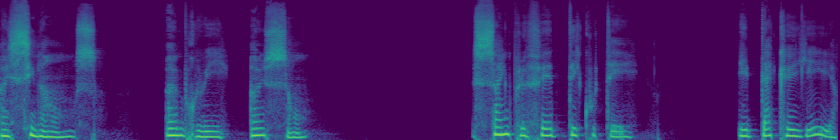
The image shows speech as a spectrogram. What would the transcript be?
un silence, un bruit, un son, simple fait d'écouter et d'accueillir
